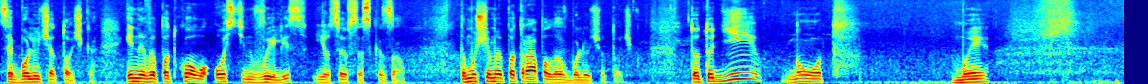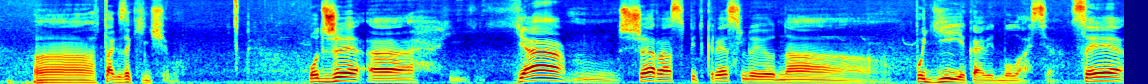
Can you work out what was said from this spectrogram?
це болюча точка. І не випадково Остін виліз і оце все сказав. Тому що ми потрапили в болючу точку. То тоді, ну от, ми е, так закінчимо. Отже, е, я ще раз підкреслюю на події, яка відбулася. Це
